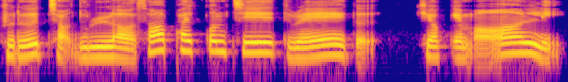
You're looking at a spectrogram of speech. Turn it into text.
그렇죠. 눌러서 팔꿈치 드래그 귀엽게 멀리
